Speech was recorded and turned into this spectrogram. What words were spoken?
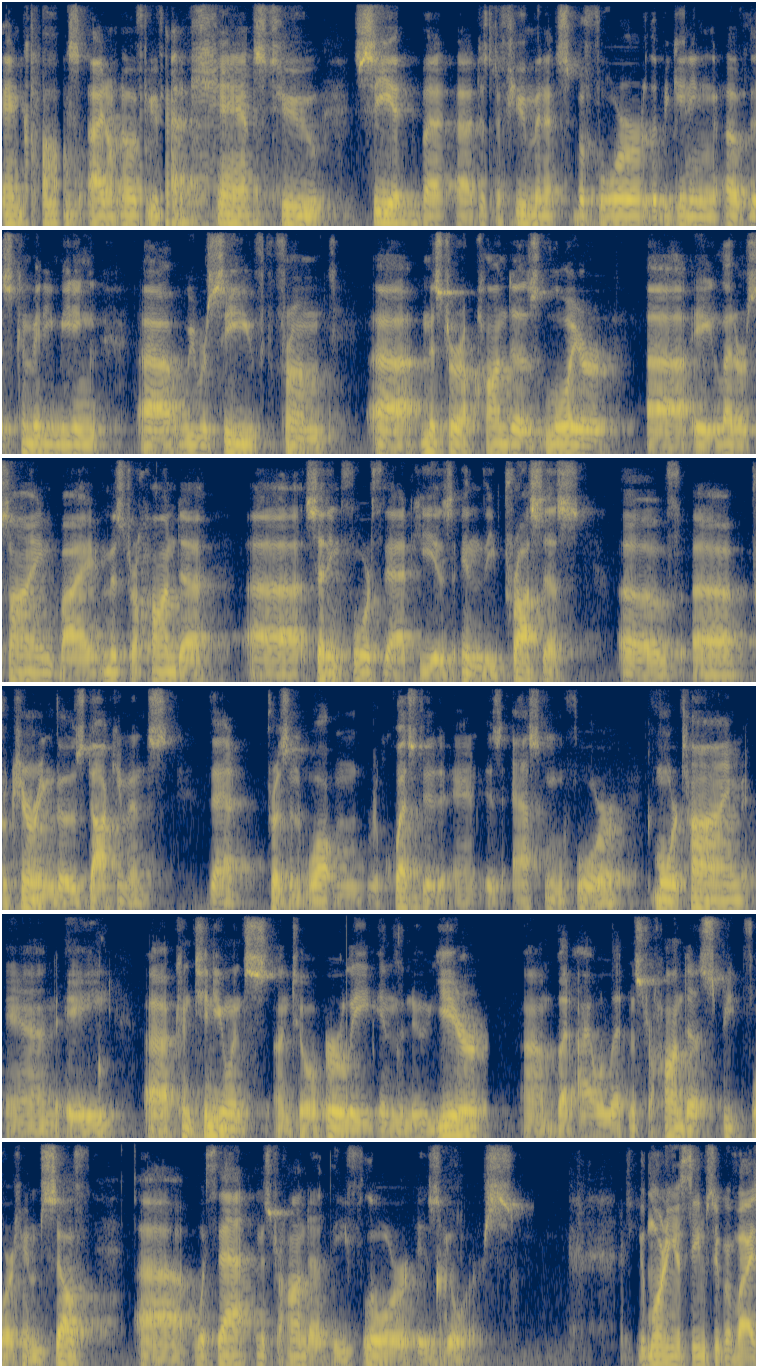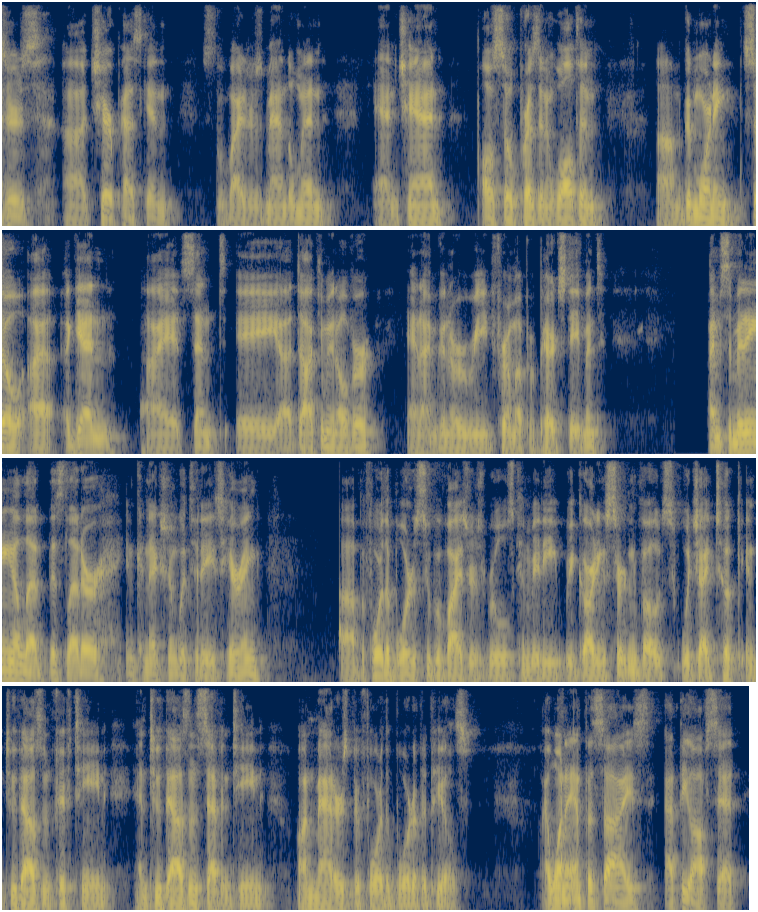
and colleagues, I don't know if you've had a chance to see it, but uh, just a few minutes before the beginning of this committee meeting, uh, we received from uh, Mr. Honda's lawyer uh, a letter signed by Mr. Honda uh, setting forth that he is in the process of uh, procuring those documents that President Walton requested and is asking for more time and a uh, continuance until early in the new year. Um, but I will let Mr. Honda speak for himself. Uh, with that, Mr. Honda, the floor is yours. Good morning, esteemed supervisors, uh, Chair Peskin, Supervisors Mandelman and Chan, also President Walton. Um, good morning. So uh, again, I had sent a uh, document over and I'm going to read from a prepared statement. I'm submitting le this letter in connection with today's hearing uh, before the Board of Supervisors Rules Committee regarding certain votes which I took in 2015 and 2017 on matters before the Board of Appeals. I want to emphasize at the offset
